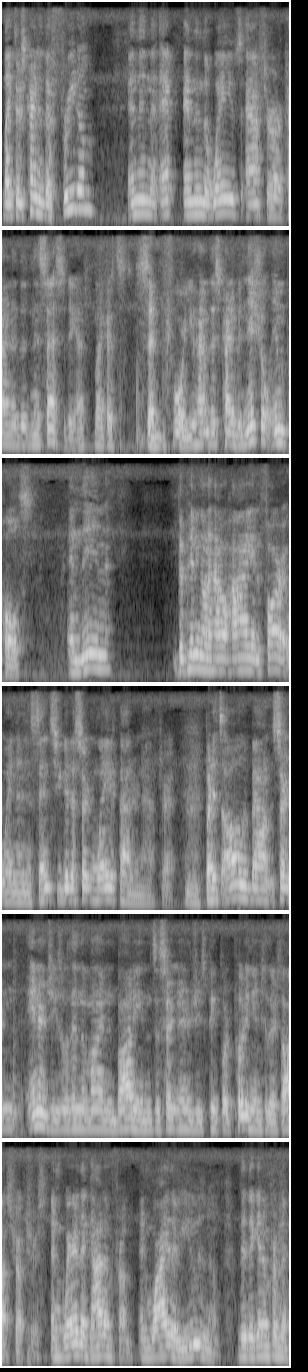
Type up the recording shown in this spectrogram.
like there's kind of the freedom and then the ec- and then the waves after are kind of the necessity. I, like I said before, you have this kind of initial impulse, and then depending on how high and far it went, in a sense, you get a certain wave pattern after it. Mm. But it's all about certain energies within the mind and body, and the certain energies people are putting into their thought structures, and where they got them from, and why they're using them. Did they get them from their,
